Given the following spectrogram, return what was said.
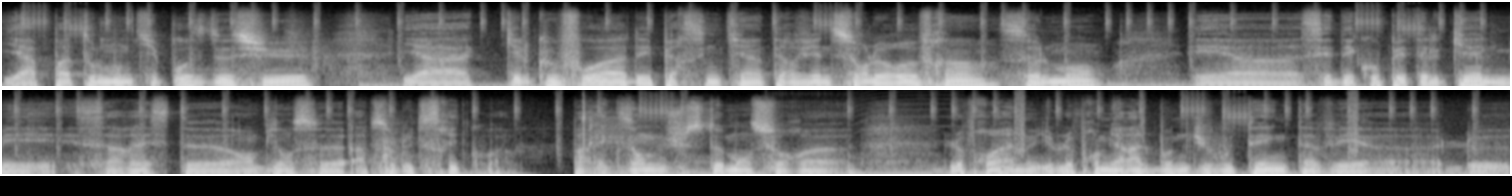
Il n'y a pas tout le monde qui pose dessus. Il y a quelquefois des personnes qui interviennent sur le refrain seulement. Et euh, c'est découpé tel quel, mais ça reste ambiance Absolute Street, quoi. Par exemple, justement, sur le, premier, le premier album du Wu-Tang, tu avais le,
